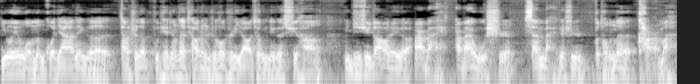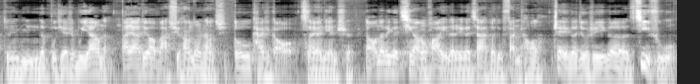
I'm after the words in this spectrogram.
因为我们国家那个当时的补贴政策调整之后，是要求你这个续航。你必须到这个二百、二百五十、三百，这是不同的坎儿嘛？就是你的补贴是不一样的，大家都要把续航弄上去，都开始搞三元电池。然后呢，这个氢氧化锂的这个价格就反超了。这个就是一个技术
